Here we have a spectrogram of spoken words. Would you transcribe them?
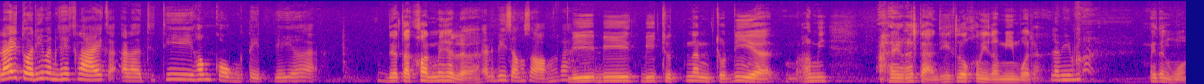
แล้วไอ้ตัวที่มันคล้ายๆกับอะไรที่ที่ฮ่องกงติดเยอะๆอะเดลตาครอนไม่ใช่เหรออะไรบีสองสองใช่ปะบีบีบีจุดนั่นจุดนี่อะเรามีอะไรก็แล้วแต่ที่โลกเขามีเรามีหมดอะเรามีหมดไม่ต้องห่วง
